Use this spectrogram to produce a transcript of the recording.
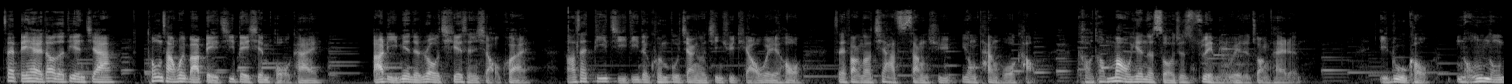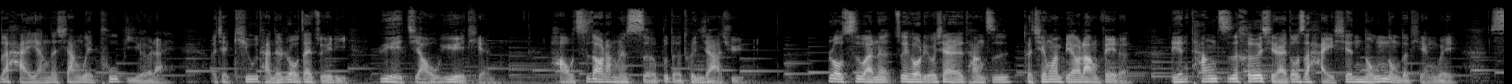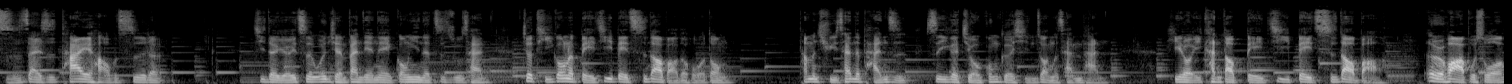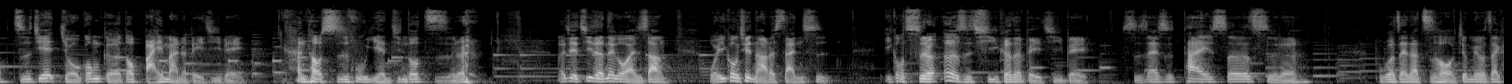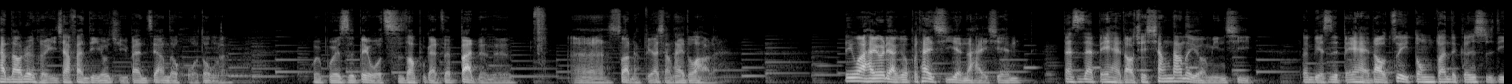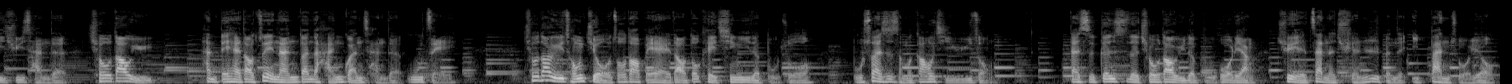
在北海道的店家，通常会把北极贝先剖开，把里面的肉切成小块，然后再滴几滴的昆布酱油进去调味后，再放到架子上去用炭火烤。烤到冒烟的时候，就是最美味的状态了。一入口，浓浓的海洋的香味扑鼻而来，而且 Q 弹的肉在嘴里越嚼越甜，好吃到让人舍不得吞下去。肉吃完了，最后留下来的汤汁可千万不要浪费了，连汤汁喝起来都是海鲜浓浓的甜味，实在是太好吃了。记得有一次温泉饭店内供应的自助餐，就提供了北极贝吃到饱的活动。他们取餐的盘子是一个九宫格形状的餐盘，Hero 一看到北极贝吃到饱，二话不说，直接九宫格都摆满了北极贝，看到师傅眼睛都直了。而且记得那个晚上，我一共去拿了三次，一共吃了二十七颗的北极贝，实在是太奢侈了。不过在那之后就没有再看到任何一家饭店有举办这样的活动了，会不会是被我吃到不敢再办了呢？呃，算了，不要想太多好了。另外还有两个不太起眼的海鲜，但是在北海道却相当的有名气，分别是北海道最东端的根室地区产的秋刀鱼，和北海道最南端的函馆产的乌贼。秋刀鱼从九州到北海道都可以轻易的捕捉，不算是什么高级鱼种，但是根室的秋刀鱼的捕获量却也占了全日本的一半左右，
